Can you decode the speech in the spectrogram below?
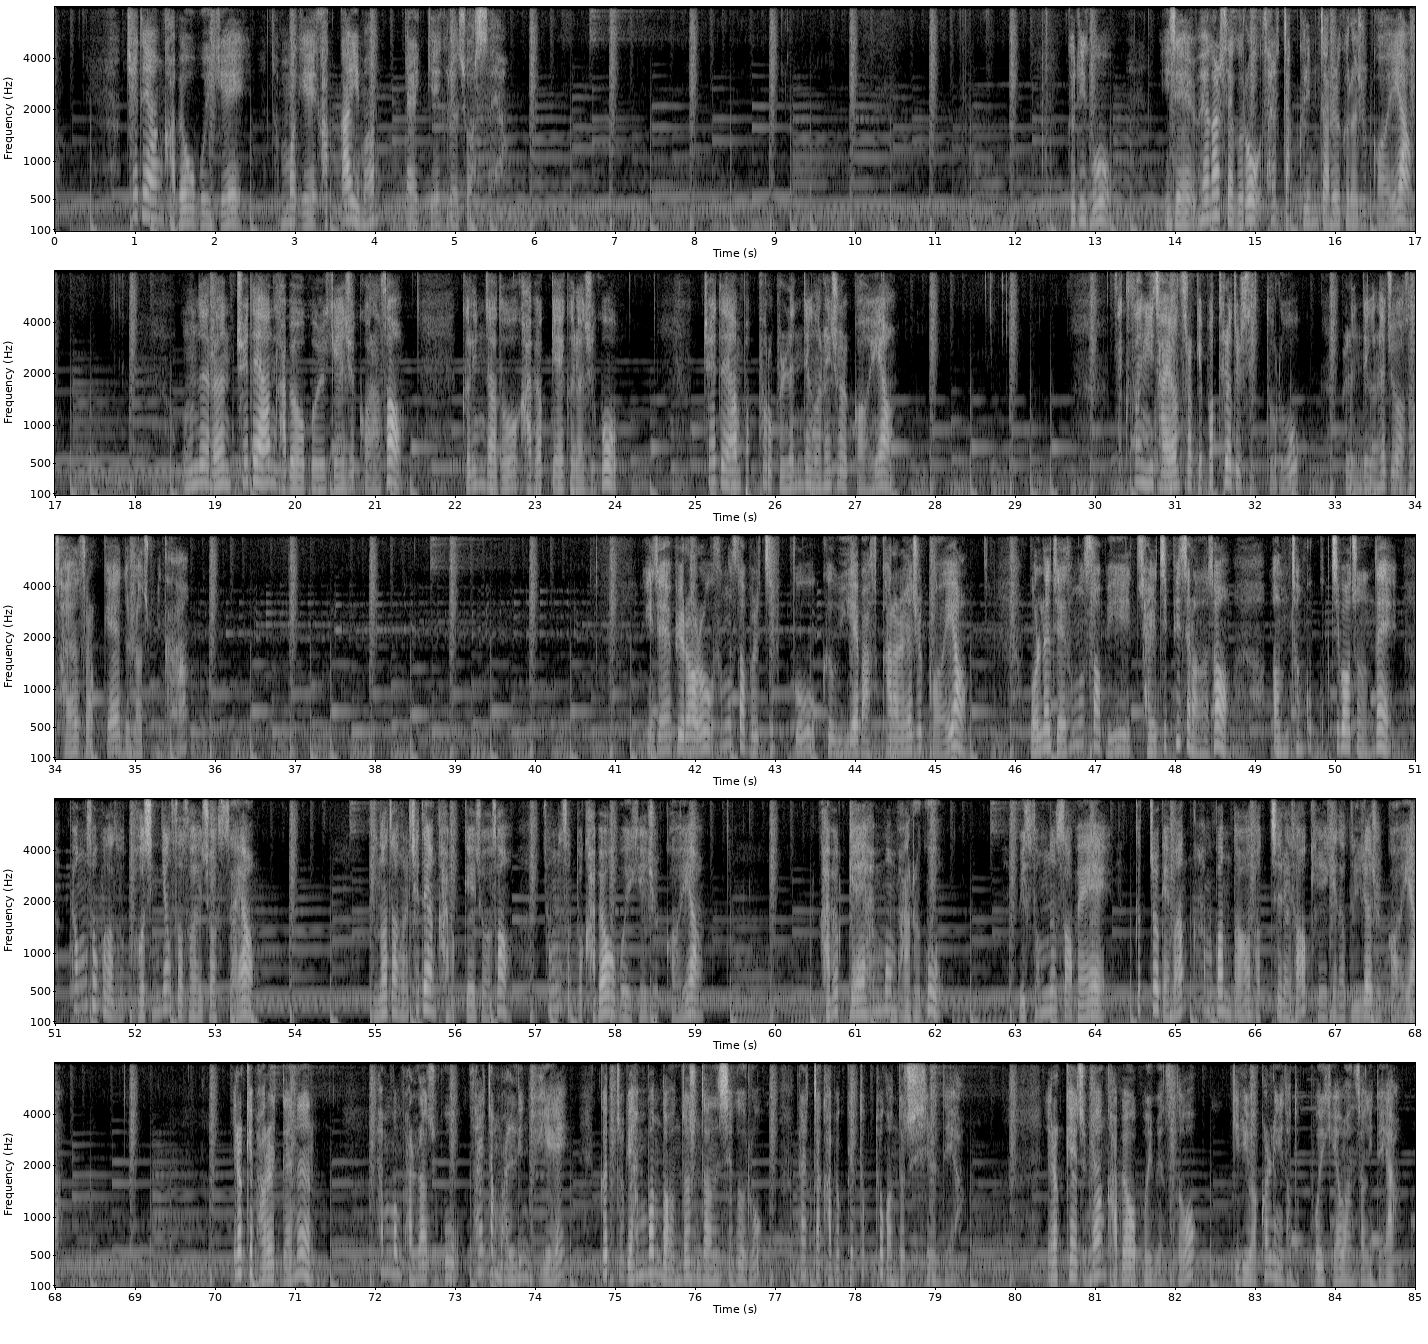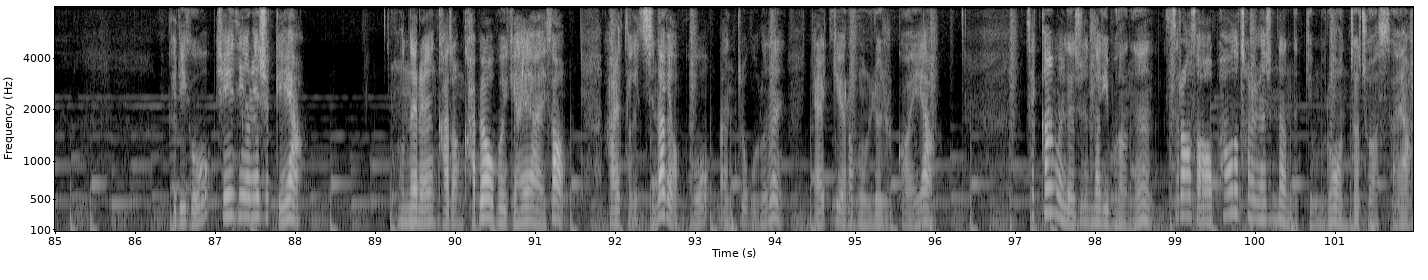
최대한 가벼워 보이게 점막에 가까이만 얇게 그려주었어요. 그리고 이제 회갈색으로 살짝 그림자를 그려줄 거예요. 오늘은 최대한 가벼워 보이게 해줄 거라서 그림자도 가볍게 그려주고 최대한 퍼프로 블렌딩을 해줄 거예요. 색상이 자연스럽게 퍼트려질 수 있도록 블렌딩을 해주어서 자연스럽게 눌러줍니다. 이제 뷰러로 속눈썹을 찝고 그 위에 마스카라를 해줄 거예요. 원래 제 속눈썹이 잘 찝히질 않아서 엄청 꾹꾹 찝어주는데 평소보다도 더 신경 써서 해주었어요. 눈화장을 최대한 가볍게 해주어서 속눈썹도 가벼워 보이게 해줄 거예요. 가볍게 한 번 바르고 윗속눈썹에 끝쪽에만 한 번 더 덧칠해서 길게 더 늘려줄 거예요. 이렇게 바를 때는 한 번 발라주고 살짝 말린 뒤에 끝쪽에 한 번 더 얹어준다는 식으로 살짝 가볍게 톡톡 얹어주시면 돼요. 이렇게 해주면 가벼워 보이면서도 길이와 컬링이 더 돋보이게 완성이 돼요. 그리고 쉐이딩을 해줄게요. 오늘은 가장 가벼워 보이게 해야 해서 아래턱에 진하게 넣고 안쪽으로는 얇게 여러 번 올려줄 거예요. 색감을 내준다기보다는 쓸어서 파우더 처리를 해준다는 느낌으로 얹어주었어요.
